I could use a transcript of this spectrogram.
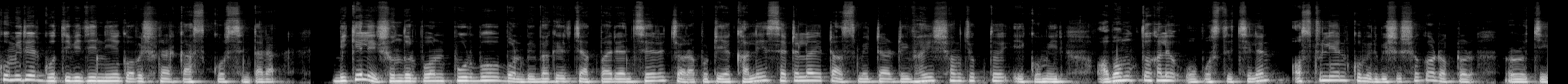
কুমিরের গতিবিধি নিয়ে গবেষণার কাজ করছেন তারা। বিকেলে সুন্দরবন পূর্ব বন বিভাগের চাঁদপাই রেঞ্জের চরাপটিয়া খালে স্যাটেলাইট ট্রান্সমিটার ডিভাইস সংযুক্ত এই কুমির অবমুক্ত খালে উপস্থিত ছিলেন অস্ট্রেলিয়ান কুমির বিশেষজ্ঞ ডক্টর রুচি।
